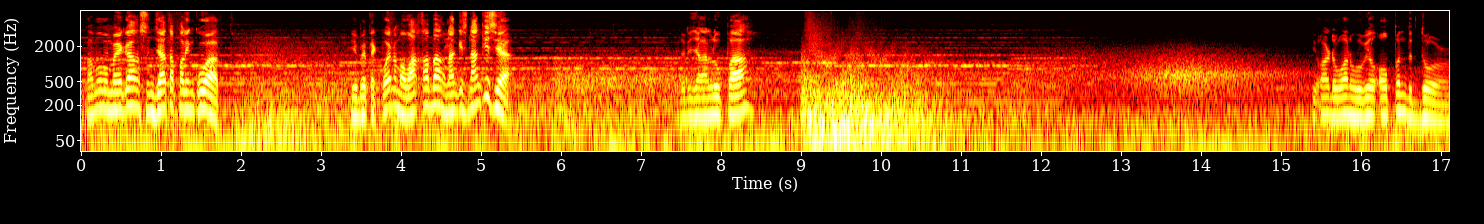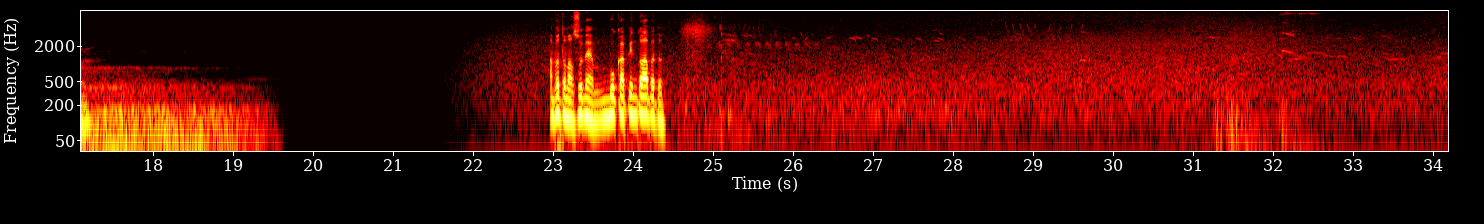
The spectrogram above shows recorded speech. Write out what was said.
Kamu memegang senjata paling kuat. Gebetek Point sama Waka bang, nangkis-nangkis ya. Jadi jangan lupa You are the one who will open the door. Apa tuh maksudnya? Buka pintu apa tuh?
